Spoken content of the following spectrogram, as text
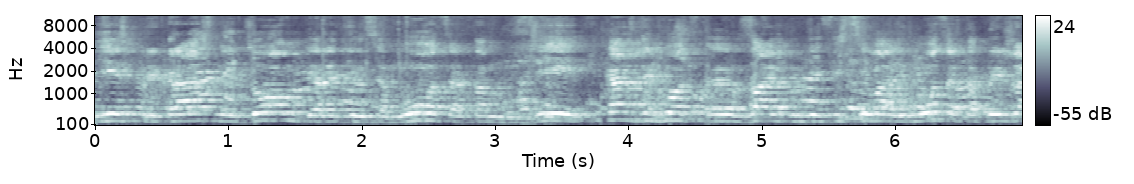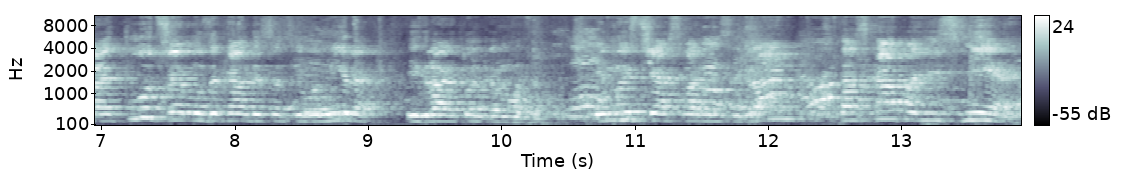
Есть прекрасный дом, где родился Моцарт, там музей. Каждый год э, в Зальцбурге фестивали Моцарта приезжают лучшие музыканты со всего мира, играют только Моцарт. И мы сейчас с вами сыграем «Тоска по весне»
